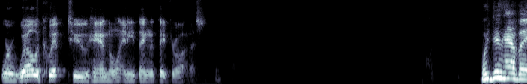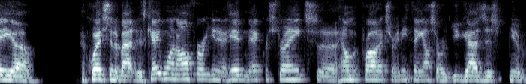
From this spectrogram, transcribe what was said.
we're well equipped to handle anything that they throw at us We do have a uh, a question about does K1 offer you know head and neck restraints, uh, helmet products, or anything else, or do you guys just you know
